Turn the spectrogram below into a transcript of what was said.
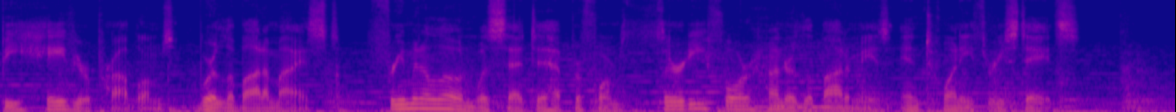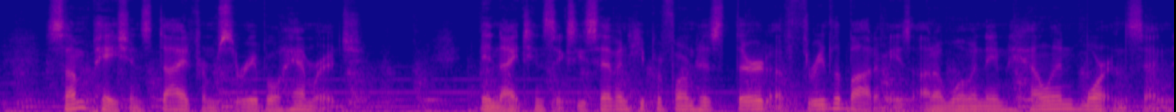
behavior problems were lobotomized. Freeman alone was said to have performed 3,400 lobotomies in 23 states. Some patients died from cerebral hemorrhage. In 1967, he performed his third of three lobotomies on a woman named Helen Mortensen,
